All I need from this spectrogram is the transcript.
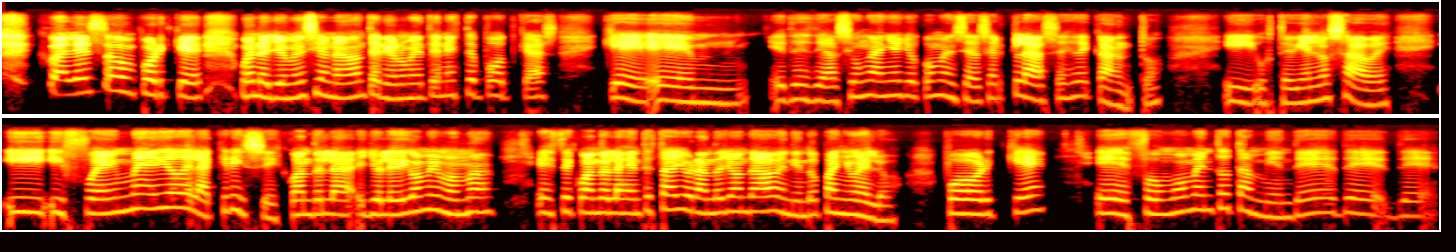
¿Cuáles son? Porque, bueno, yo he mencionado anteriormente en este podcast que em, eh, desde hace un año yo comencé a hacer clases de canto y usted bien lo sabe. Y, fue en medio de la crisis, cuando la, yo le digo a mi mamá, este, cuando la gente estaba llorando yo andaba vendiendo pañuelos, porque eh, fue un momento también de, de, de,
